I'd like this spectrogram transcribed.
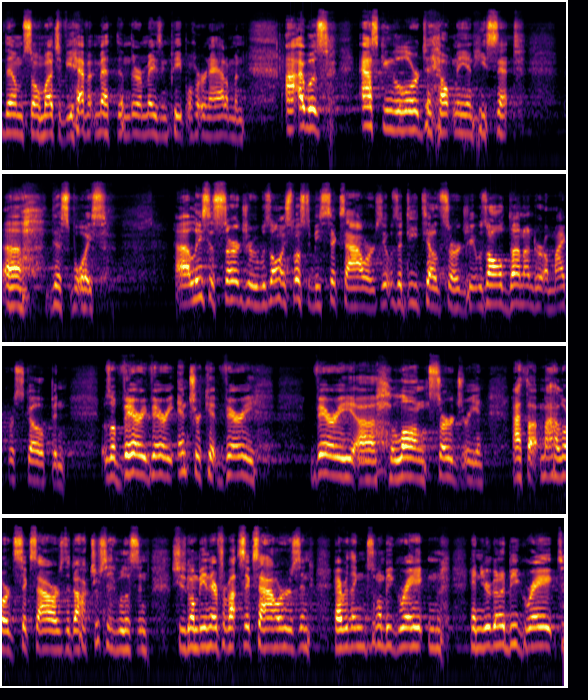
them so much. If you haven't met them, they're amazing people, her and Adam. And I was asking the Lord to help me, and He sent uh, this voice. Uh, Lisa's surgery was only supposed to be six hours. It was a detailed surgery. It was all done under a microscope, and it was a very, very intricate, very very uh, long surgery. And I thought, my Lord, six hours. The doctor said, well, listen, she's going to be in there for about six hours and everything's going to be great and, and you're going to be great.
